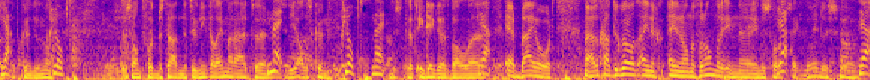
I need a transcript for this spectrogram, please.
ja. wat kunnen doen. Klopt. Zandvoort bestaat natuurlijk niet alleen maar uit nee. mensen die alles kunnen. Klopt, nee. Dus dat, ik denk dat het wel erbij hoort. Maar dat gaat natuurlijk wel het een, een en ander veranderen in, in de zorgsector. Dus, ja.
